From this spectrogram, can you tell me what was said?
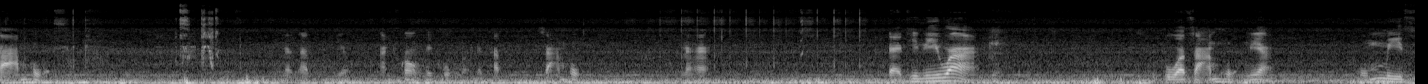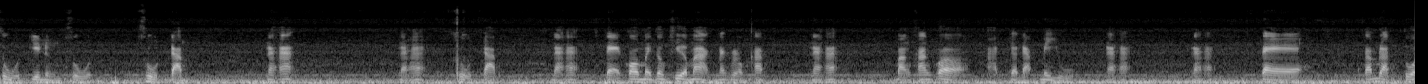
สามหกนะครับ เดี๋ยวอันกล้องให้คมหน่อยนะครับสามหกนะฮะแต่ทีนี้ว่า ตัวสามหกเนี่ย ผมมีสูตรอยู่หนึ่งสูตร สูตรดับนะฮะนะฮะสูตรดับนะฮะแต่ก็ไม่ต้องเชื่อมากนักหรอกครับนะฮะบางครั้งก็อาจจะดับไม่อยู่นะฮะนะฮะแต่สำหรับตัว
